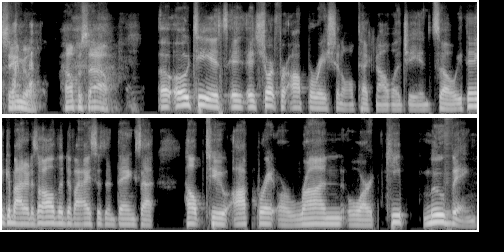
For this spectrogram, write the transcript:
Samuel, help us out. Uh, OT is it's short for operational technology, and so we think about it as all the devices and things that help to operate or run or keep moving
